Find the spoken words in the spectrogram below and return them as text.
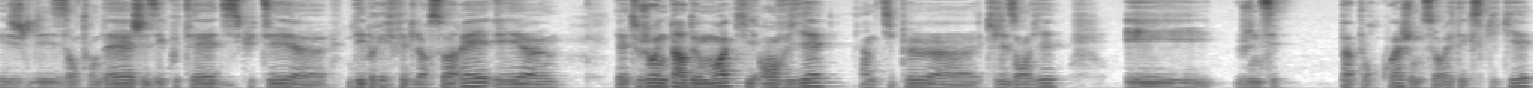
et, je les entendais, je les écoutais discuter, débriefer de leur soirée et il y avait toujours une part de moi qui enviait un petit peu, qui les enviait. Et je ne sais pas pourquoi, je ne saurais t'expliquer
